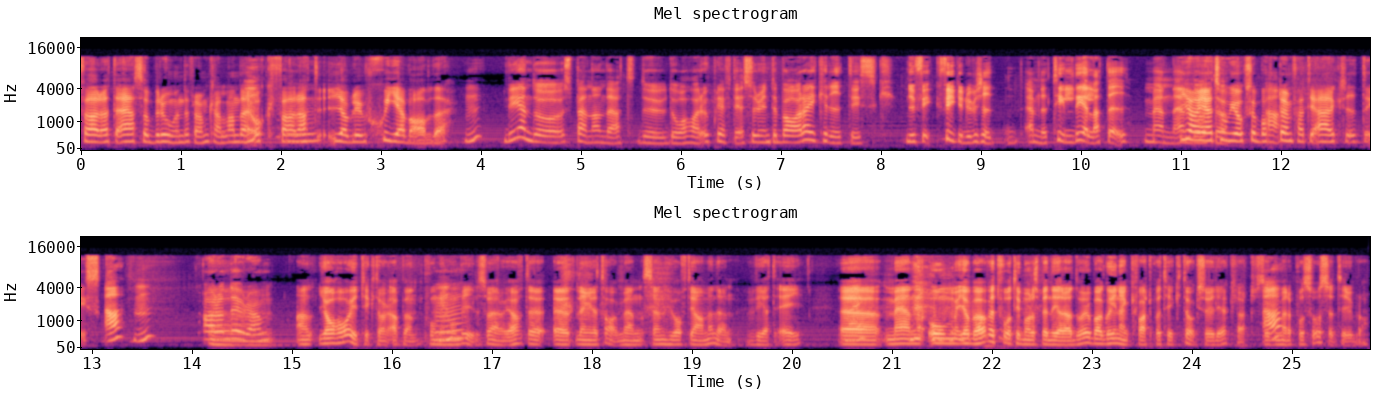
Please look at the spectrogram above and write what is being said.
för att det är så beroendeframkallande Mm. och för Mm. att jag blev skev av det. Mm. Det är ändå spännande att du då har upplevt det så du inte bara är kritisk. Nu fick, fick du i och för sig ämnet tilldelat dig. Men Ja, jag du... tog ju också bort Ja. den för att jag är kritisk. Ja, mm. Aron, du då? Ehm, Jag har ju TikTok-appen på min Mm. mobil, så är det. Jag har haft det ett längre tag, men sen hur ofta jag använder den vet ej. Nej. Eh, men om jag behöver två timmar att spendera, då är det bara att gå in en kvart på TikTok så är det klart. Så Ja. på så sätt är det bra.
